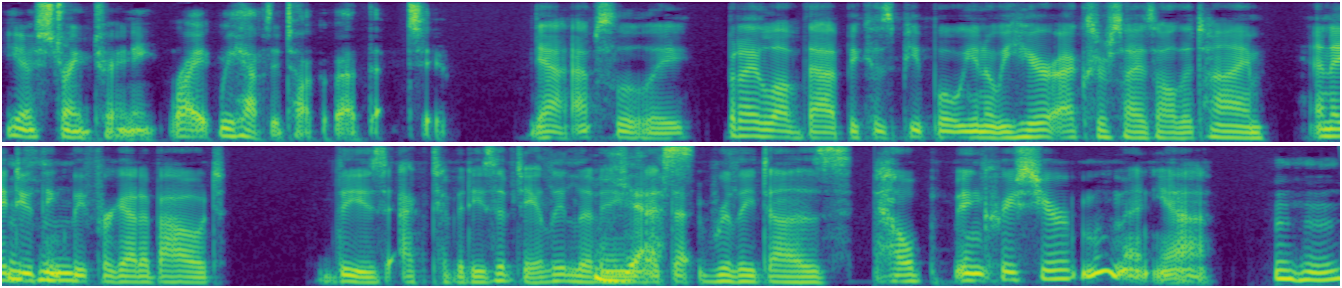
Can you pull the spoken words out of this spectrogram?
you know, strength training, right? We have to talk about that too. Yeah, absolutely. But I love that because people, you know, we hear exercise all the time. And I do think Mhm. we forget about these activities of daily living Yes. that, that really does help increase your movement. Yeah. Mm-hmm.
